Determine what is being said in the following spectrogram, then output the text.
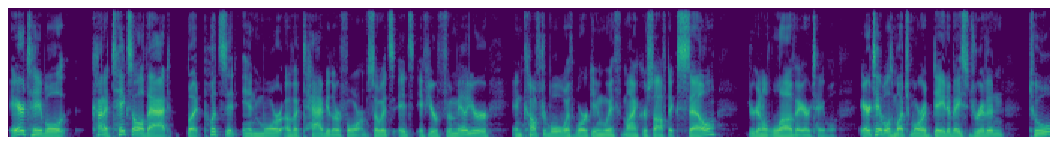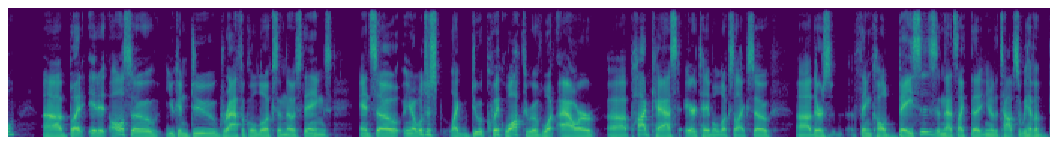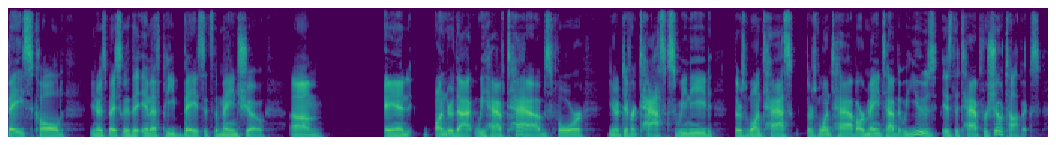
Airtable kind of takes all that but puts it in more of a tabular form. So it's it's if you're familiar and comfortable with working with Microsoft Excel, you're going to love Airtable. Airtable is much more a database driven tool. uh, but it, it also you can do graphical looks and those things. And so, you know, we'll just like do a quick walkthrough of what our uh, podcast Airtable looks like. So uh, there's a thing called bases, and that's like the you know the top. So we have a base called you know it's basically the MFP base. It's the main show. Um, and under that we have tabs for you know different tasks we need. There's one task. There's one tab. Our main tab that we use is the tab for show topics.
